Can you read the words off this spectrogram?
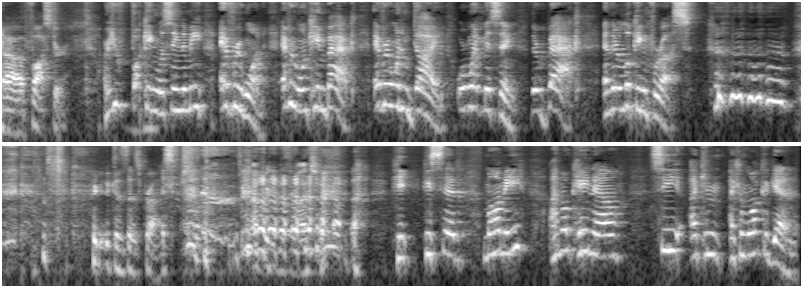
Uh, Foster, are you fucking listening to me? Everyone, everyone came back. Everyone who died or went missing, they're back, and they're looking for us. Because says cries. I figured as much. He he said, "Mommy, I'm okay now. See, I can I can walk again.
